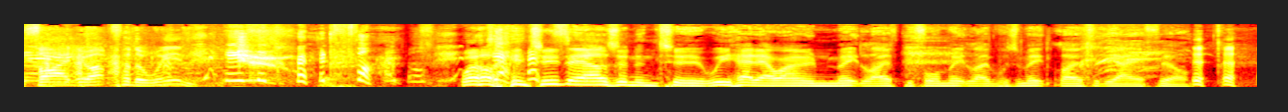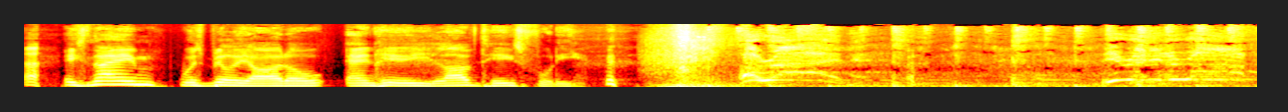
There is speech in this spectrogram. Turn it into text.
Fired you up for the win. in the grand final. Well, in 2002, we had our own Meatloaf before Meatloaf was Meatloaf at the AFL. his name was Billy Idol, and he loved his footy. All right. You ready to rock?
